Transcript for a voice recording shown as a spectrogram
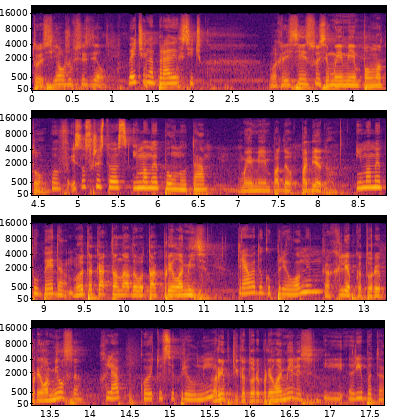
То есть я уже все сделал. Вече направих всичко. Во Христе Иисусе мы имеем полноту. В Исус Христос имаме пълнота. Мы имеем победу. Имаме победа. Но это как-то надо вот так преломить. Трябва да го преломим. Как хлеб, который преломился, Хляб, който се преломи рыбки, которые преломились и рибата.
